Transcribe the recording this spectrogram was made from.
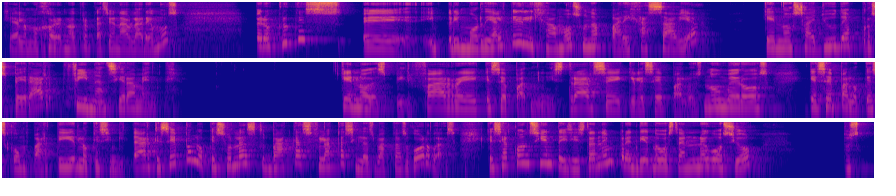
que a lo mejor en otra ocasión hablaremos, pero creo que es eh, primordial que elijamos una pareja sabia que nos ayude a prosperar financieramente. Que no despilfarre, que sepa administrarse, que le sepa los números, que sepa lo que es compartir, lo que es invitar, que sepa lo que son las vacas flacas y las vacas gordas, que sea consciente y si están emprendiendo o están en un negocio, pues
